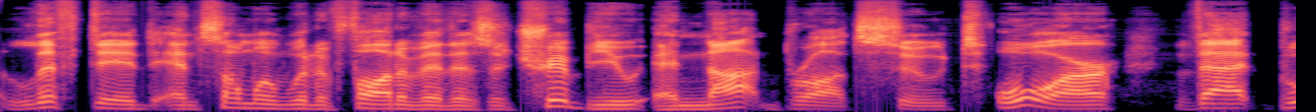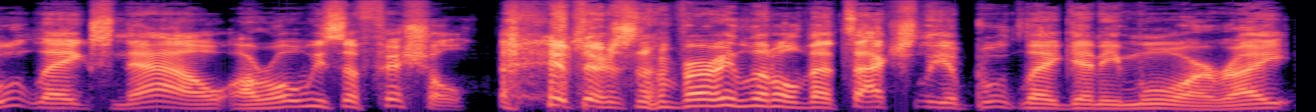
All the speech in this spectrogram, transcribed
lifted and someone would have thought of it as a tribute and not brought suit, or that bootlegs now are always official. There's very little that's actually a bootleg anymore, right?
